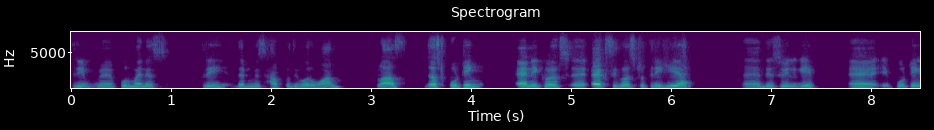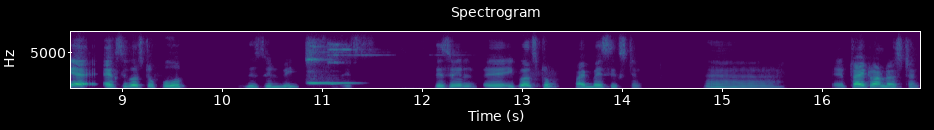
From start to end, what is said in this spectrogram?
3 uh, 4 minus 3 that means half to the power 1 plus just putting n equals uh, x equals to 3 here. Uh, this will give uh, putting uh, x equals to 4 this will be this this will uh, equals to 5 by 16 uh, try to understand.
